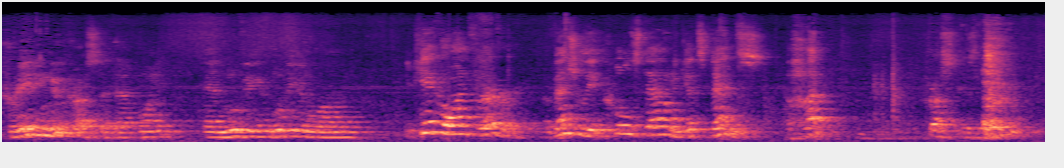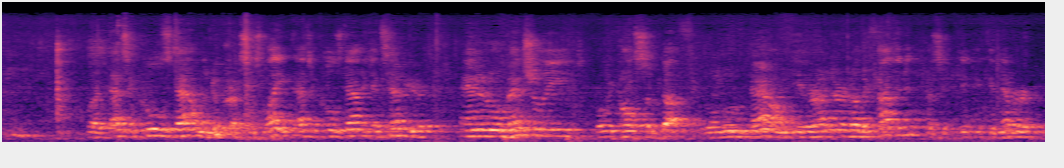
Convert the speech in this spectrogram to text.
creating new crust at that point, and moving it, moving it along. It can't go on forever. Eventually, it cools down and gets dense. The hot crust is light. But as it cools down, the new crust is light. As it cools down, it gets heavier, and it'll eventually, what we call subduct. It will move down either under another continent, because it, it can never,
